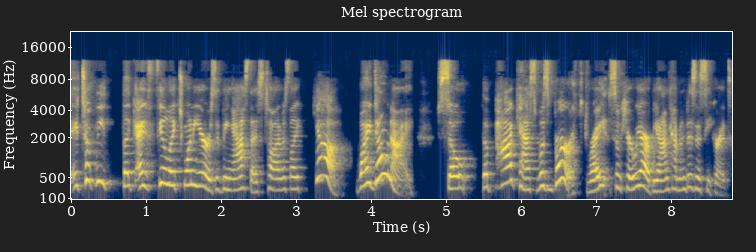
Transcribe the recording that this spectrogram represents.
it took me like, I feel like 20 years of being asked this till I was like, yeah, why don't I? So the podcast was birthed, right? So here we are, Beyond Common Business Secrets.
